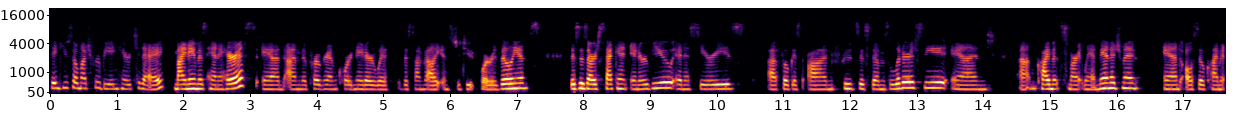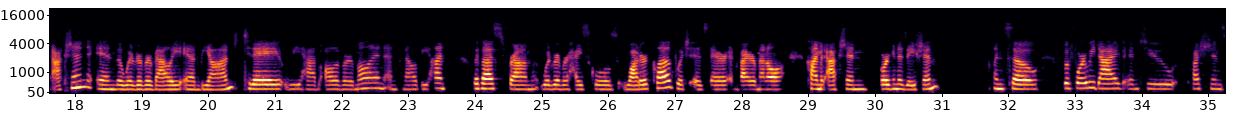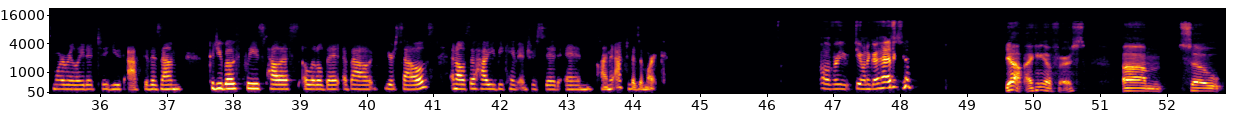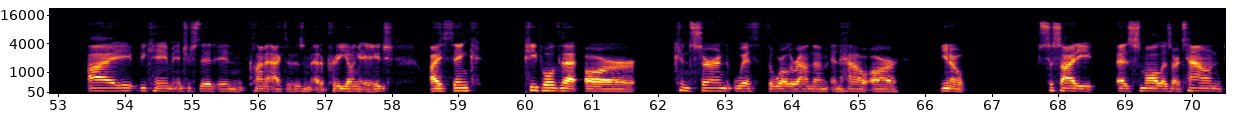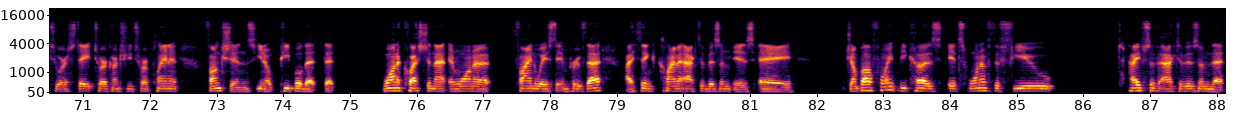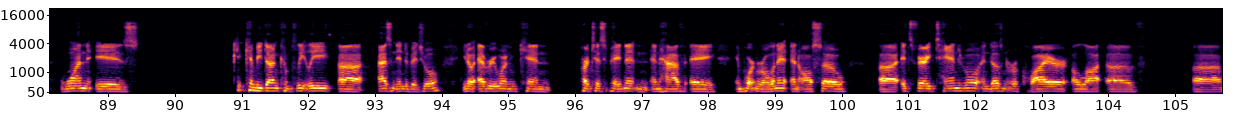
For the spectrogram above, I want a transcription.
Thank you so much for being here today. My name is Hannah Harris, and I'm the program coordinator with the Sun Valley Institute for Resilience. This is our second interview in a series uh, focused on food systems literacy and um, climate smart land management and also climate action in the Wood River Valley and beyond. Today, we have Oliver Mullen and Penelope Hunt with us from Wood River High School's Water Club, which is their environmental climate action organization. And so, before we dive into questions more related to youth activism, could you both please tell us a little bit about yourselves and also how you became interested in climate activism work? Oliver, do you want to go ahead? yeah, I can go first. Um, so I became interested in climate activism at a pretty young age. I think people that are concerned with the world around them and how our, you know, society as small as our town to our state to our country to our planet functions, you know, people that that want to question that and want to find ways to improve that. I think climate activism is a jump off point because it's one of the few types of activism that one is can be done completely uh, as an individual. You know, everyone can participate in it and, and have a important role in it, and also uh, it's very tangible and doesn't require a lot of uh,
